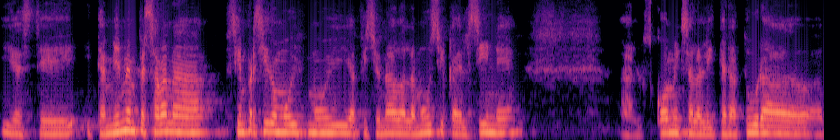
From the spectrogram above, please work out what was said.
y, este, y también me empezaban a, siempre he sido muy, muy aficionado a la música, al cine, a los cómics, a la literatura, a,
